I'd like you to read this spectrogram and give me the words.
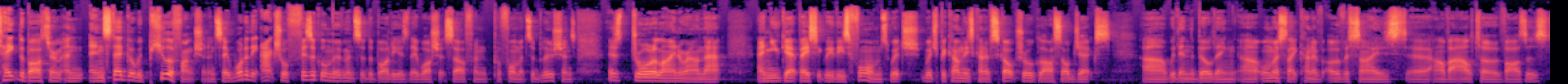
take the bathroom and, and, instead go with pure function and say what are the actual physical movements of the body as they wash itself and perform its ablutions. Just draw a line around that, and you get basically these forms, which which become these kind of sculptural glass objects. Uh, within the building, uh, almost like kind of oversized uh, Alvar Aalto vases,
